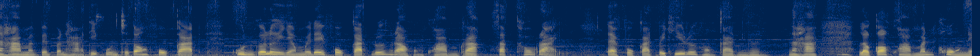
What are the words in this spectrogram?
นะคะ มันเป็นปัญหาที่คุณจะต้องโฟกัส คุณก็เลยยังไม่ได้โฟกัสเรื่องราวของความรักสักเท่าไหร่ แต่โฟกัสไปที่เรื่องของการเงินนะคะ แล้วก็ความมั่นคงใน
